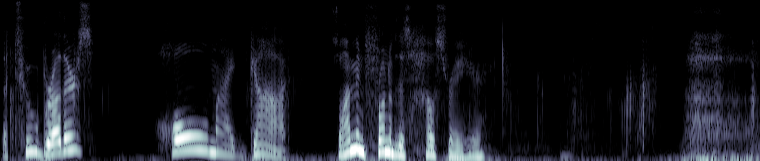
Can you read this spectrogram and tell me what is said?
The two brothers? Oh my god. So I'm in front of this house right here. I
